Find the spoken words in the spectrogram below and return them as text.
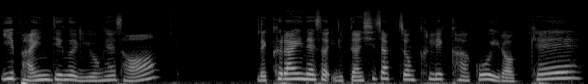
이 바인딩을 이용해서 네크라인에서 일단 시작점 클릭하고 이렇게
